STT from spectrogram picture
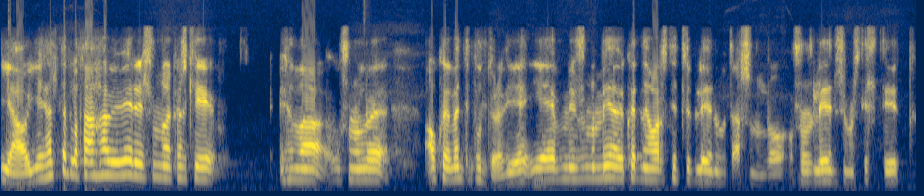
Já, ég held eftir að það hafi verið svona kannski hérna svona alveg ákveðin vendipunktur. Því ég, ég hef mér svona með hvernig það var að stilla upp liðinu út Arsenal og, og svo liðinu sem var stilti upp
